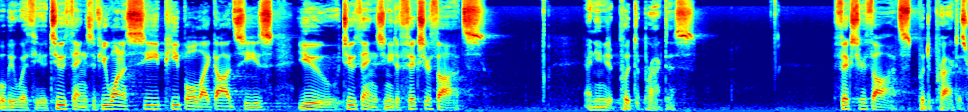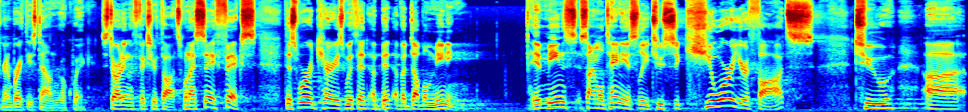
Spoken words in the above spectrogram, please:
will be with you. Two things. If you want to see people like God sees you, two things. You need to fix your thoughts and you need to put to practice. Fix your thoughts, put to practice. We're going to break these down real quick. Starting with fix your thoughts. When I say fix, this word carries with it a bit of a double meaning. It means simultaneously to secure your thoughts to, uh,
